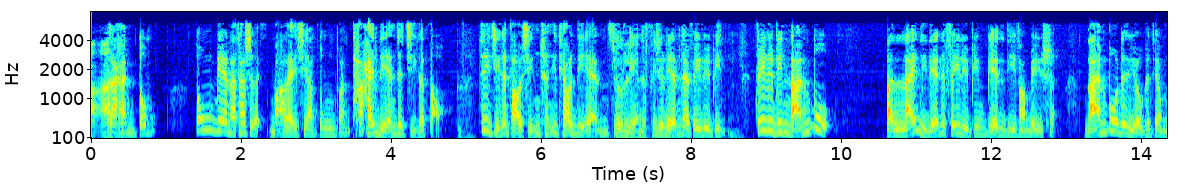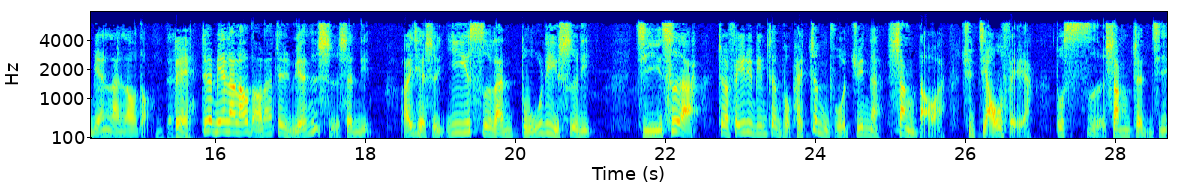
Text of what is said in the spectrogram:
在很东，东边呢它是马来西亚东端，它还连着几个岛，这几个岛形成一条链子，就连着菲律宾。就连在菲律宾。菲律宾南部本来你连着菲律宾，别的地方没事，南部的有个叫棉兰老岛，对。对，这个棉兰老岛呢，这原始森林，而且是伊斯兰独立势力。几次啊，这个菲律宾政府派政府军呢上岛啊去剿匪啊，都死伤枕藉。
